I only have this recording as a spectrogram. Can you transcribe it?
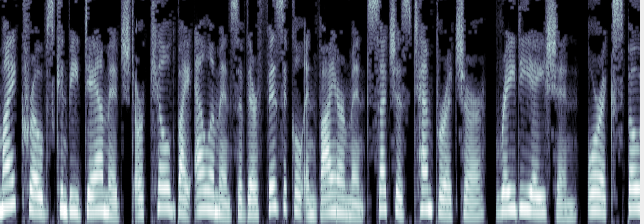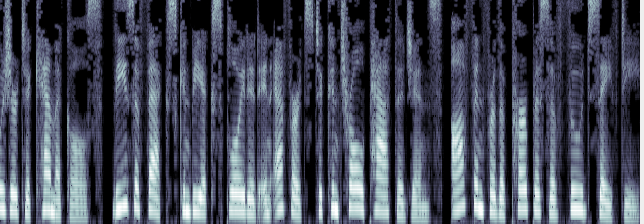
Microbes can be damaged or killed by elements of their physical environment such as temperature, radiation, or exposure to chemicals. These effects can be exploited in efforts to control pathogens, often for the purpose of food safety.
